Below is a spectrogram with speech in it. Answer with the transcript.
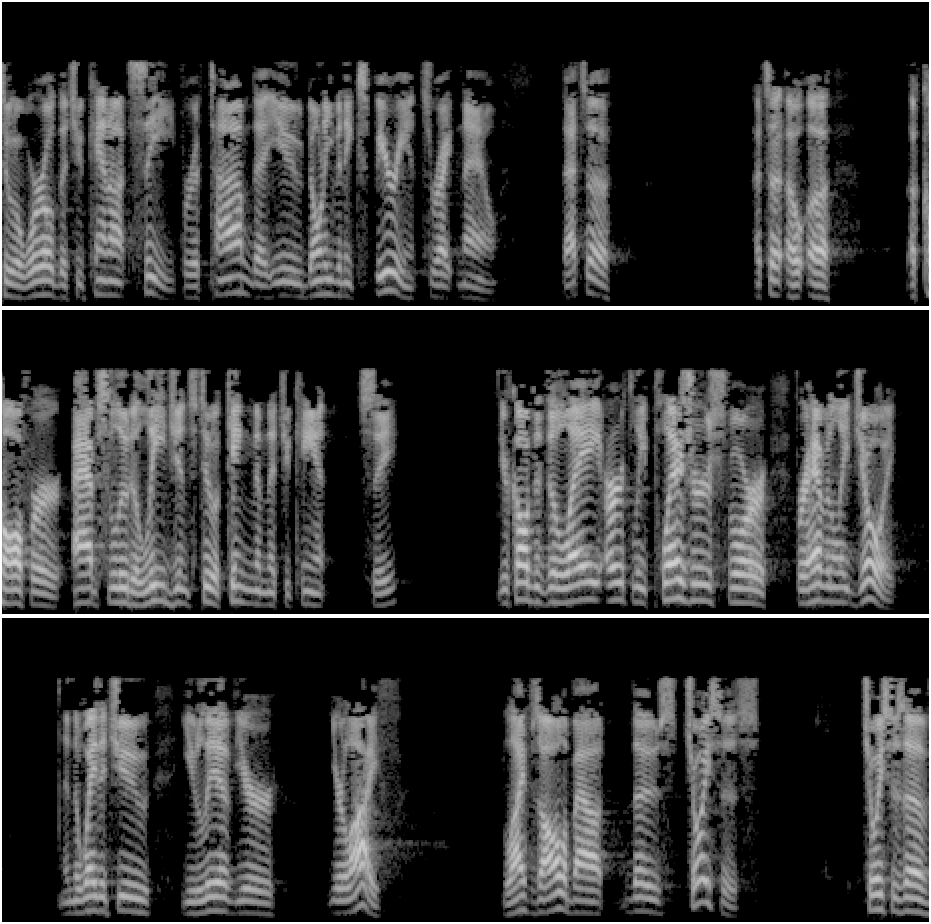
to a world that you cannot see for a time that you don't even experience right now. That's a that's a, a, a call for absolute allegiance to a kingdom that you can't see. You're called to delay earthly pleasures for, for heavenly joy and the way that you, you live your, your life. Life is all about those choices. Choices of,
